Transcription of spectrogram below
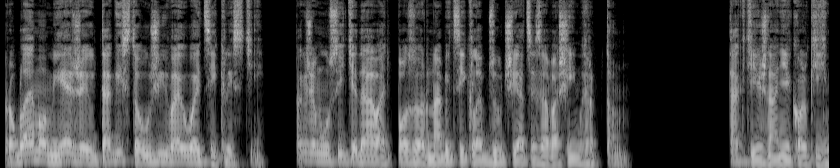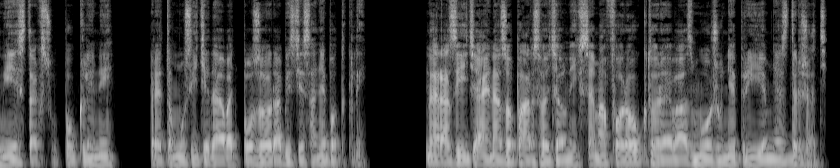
Problémom je, že ju takisto užívajú aj cyklisti, takže musíte dávať pozor na bicykle bzúčiace za vaším chrbtom. Taktiež na niekoľkých miestach sú pukliny, preto musíte dávať pozor, aby ste sa nepotkli. Narazíte aj na zopár svetelných semaforov, ktoré vás môžu nepríjemne zdržať.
